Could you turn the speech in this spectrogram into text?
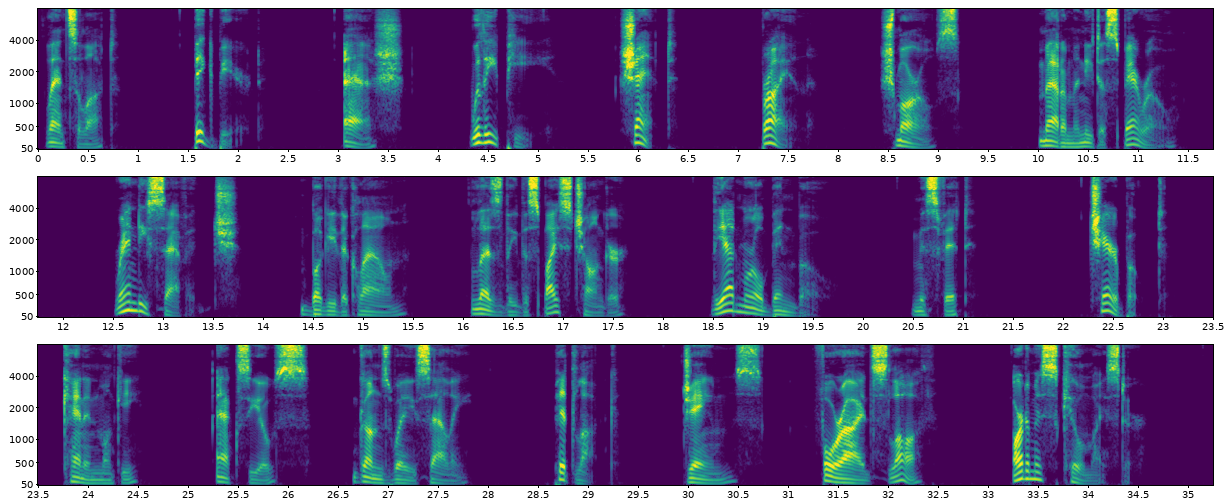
Lancelot, Big Beard, Ash, Willie P., Shant, Brian, Schmarls, Madam Anita Sparrow, Randy Savage, Buggy the Clown, Leslie the Spice Chonger, the Admiral Benbow, Misfit, Chairboat, Cannon Monkey, Axios, Gunsway Sally, Pitlock, James, Four Eyed Sloth, Artemis Killmeister,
